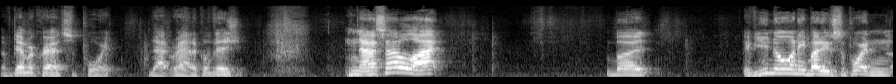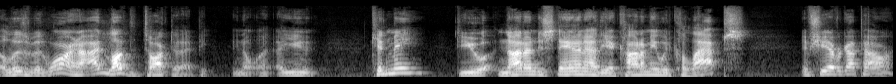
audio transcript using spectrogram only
of Democrats support that radical vision. Now, it's not a lot, but if you know anybody who's supporting Elizabeth Warren, I'd love to talk to that people. You know, are you kidding me? Do you not understand how the economy would collapse if she ever got power?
